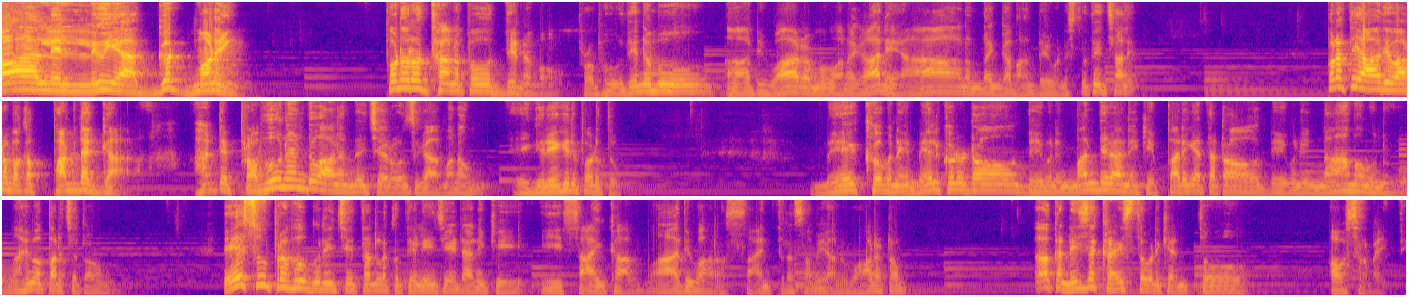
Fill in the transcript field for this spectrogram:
Hallelujah good morning పునరుద్ధానపు దినము ప్రభు దినము ఆదివారము అనగానే ఆనందంగా మనం దేవుణ్ణి స్తుతించాలి. ప్రతి ఆదివారం ఒక పండగగా అంటే ప్రభునందు ఆనందించే రోజుగా మనం ఎగిరెగిరి పడుతూ మేకుని మేల్కొనటం దేవుని మందిరానికి పరిగెత్తటం దేవుని నామమును మహిమపరచటం యేసు ప్రభు గురించి ఇతరులకు తెలియజేయడానికి ఈ సాయంకాలం ఆదివారం సాయంత్ర సమయాలు వాడటం ఒక నిజ క్రైస్తవుడికి ఎంతో అవసరమైంది.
